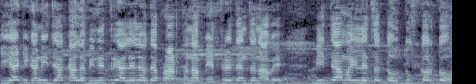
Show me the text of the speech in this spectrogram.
की या ठिकाणी ज्या काल अभिनेत्री आलेल्या होत्या प्रार्थना बेथरे त्यांचं नाव आहे. मी त्या महिलेचं कौतुक करतो.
